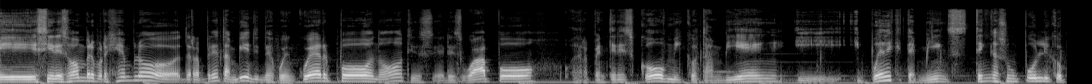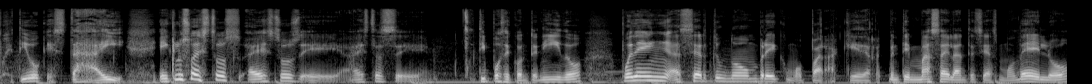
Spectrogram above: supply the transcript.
Eh, si eres hombre, por ejemplo, de repente también tienes buen cuerpo, ¿no? Tienes, eres guapo, o de repente eres cómico también, y, puede que también tengas un público objetivo que está ahí. E incluso a estos, a estos, eh, a estos eh, tipos de contenido pueden hacerte un nombre como para que de repente más adelante seas modelo,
